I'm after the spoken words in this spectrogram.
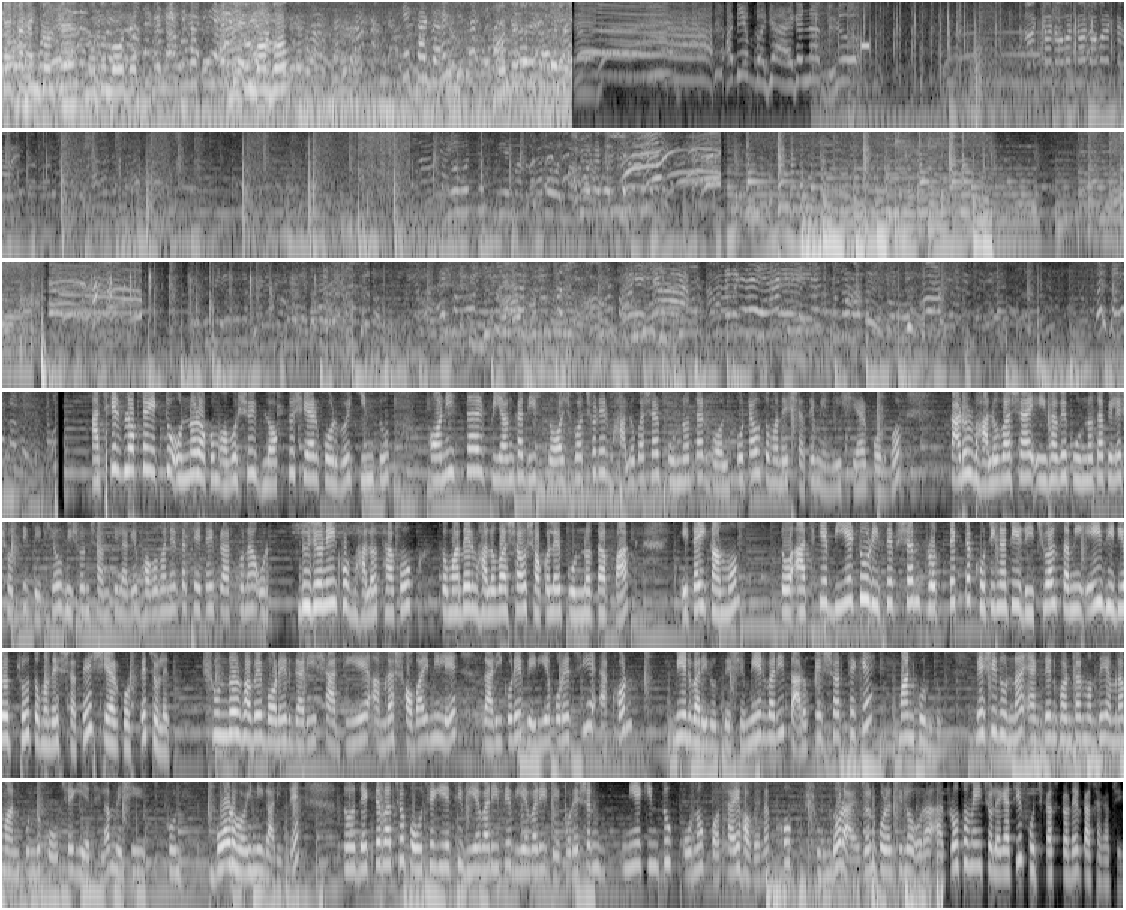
Cake cutting চলছে নতুন বউ নতুন বর্ব মজা আয়েগা না ভিড়ো কাট কাট আবার কাট আবার একটা হবে আমি ওটাই বলছি আজকের ব্লগটা একটু অন্যরকম। অবশ্যই ব্লগ তো শেয়ার করবই, কিন্তু অনিশদার প্রিয়াঙ্কাদির দশ বছরের ভালোবাসার পূর্ণতার গল্পটাও তোমাদের সাথে মেনলি শেয়ার করব। কারোর ভালোবাসা এইভাবে পূর্ণতা পেলে সত্যি দেখেও ভীষণ শান্তি লাগে। ভগবানের কাছে এটাই প্রার্থনা। ওরা দুজনেই খুব ভালো থাকুক। তোমাদের ভালোবাসাও সকলের পূর্ণতা পাক। এটাই কাম্য। তো আজকে বিয়ে টু রিসেপশন প্রত্যেকটা খুঁটিনাটি রিচুয়ালস আমি এই ভিডিও থ্রু তোমাদের সাথে শেয়ার করতে চলে চলেছি সুন্দরভাবে বরের গাড়ি সাজিয়ে আমরা সবাই মিলে গাড়ি করে বেরিয়ে পড়েছি এখন মেয়ের বাড়ির উদ্দেশ্যে। মেয়ের বাড়ি তারকেশ্বর থেকে মানকুণ্ডু। বেশি দূর না এক দেড় ঘণ্টার মধ্যেই আমরা মানকুণ্ডু পৌঁছে গিয়েছিলাম। বেশি বোর হইনি গাড়িতে। তো দেখতে পাচ্ছ, পৌঁছে গিয়েছি বিয়ে বাড়িতে। বিয়ে বাড়ির ডেকোরেশন নিয়ে কিন্তু কোনো কথাই হবে না। খুব সুন্দর আয়োজন করেছিল ওরা। আর প্রথমেই চলে গেছি ফুচকা স্টলের কাছাকাছি।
